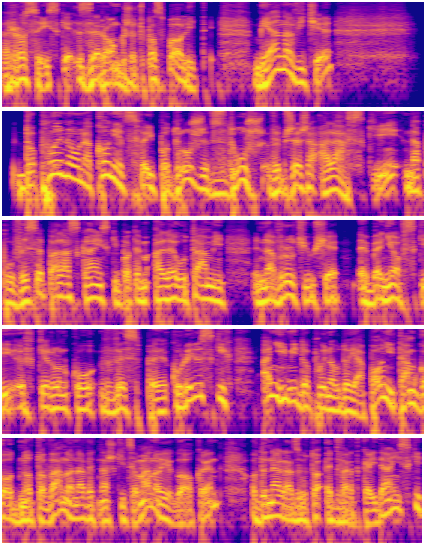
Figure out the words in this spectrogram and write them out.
rosyjskie z rąk Rzeczpospolitej? Mianowicie Dopłynął na koniec swej podróży wzdłuż wybrzeża Alaski na Półwysep Alaskański, potem Aleutami nawrócił się Beniowski w kierunku Wysp Kurylskich, a nimi dopłynął do Japonii. Tam go odnotowano, nawet naszkicowano jego okręt. Odnalazł to Edward Kajdański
